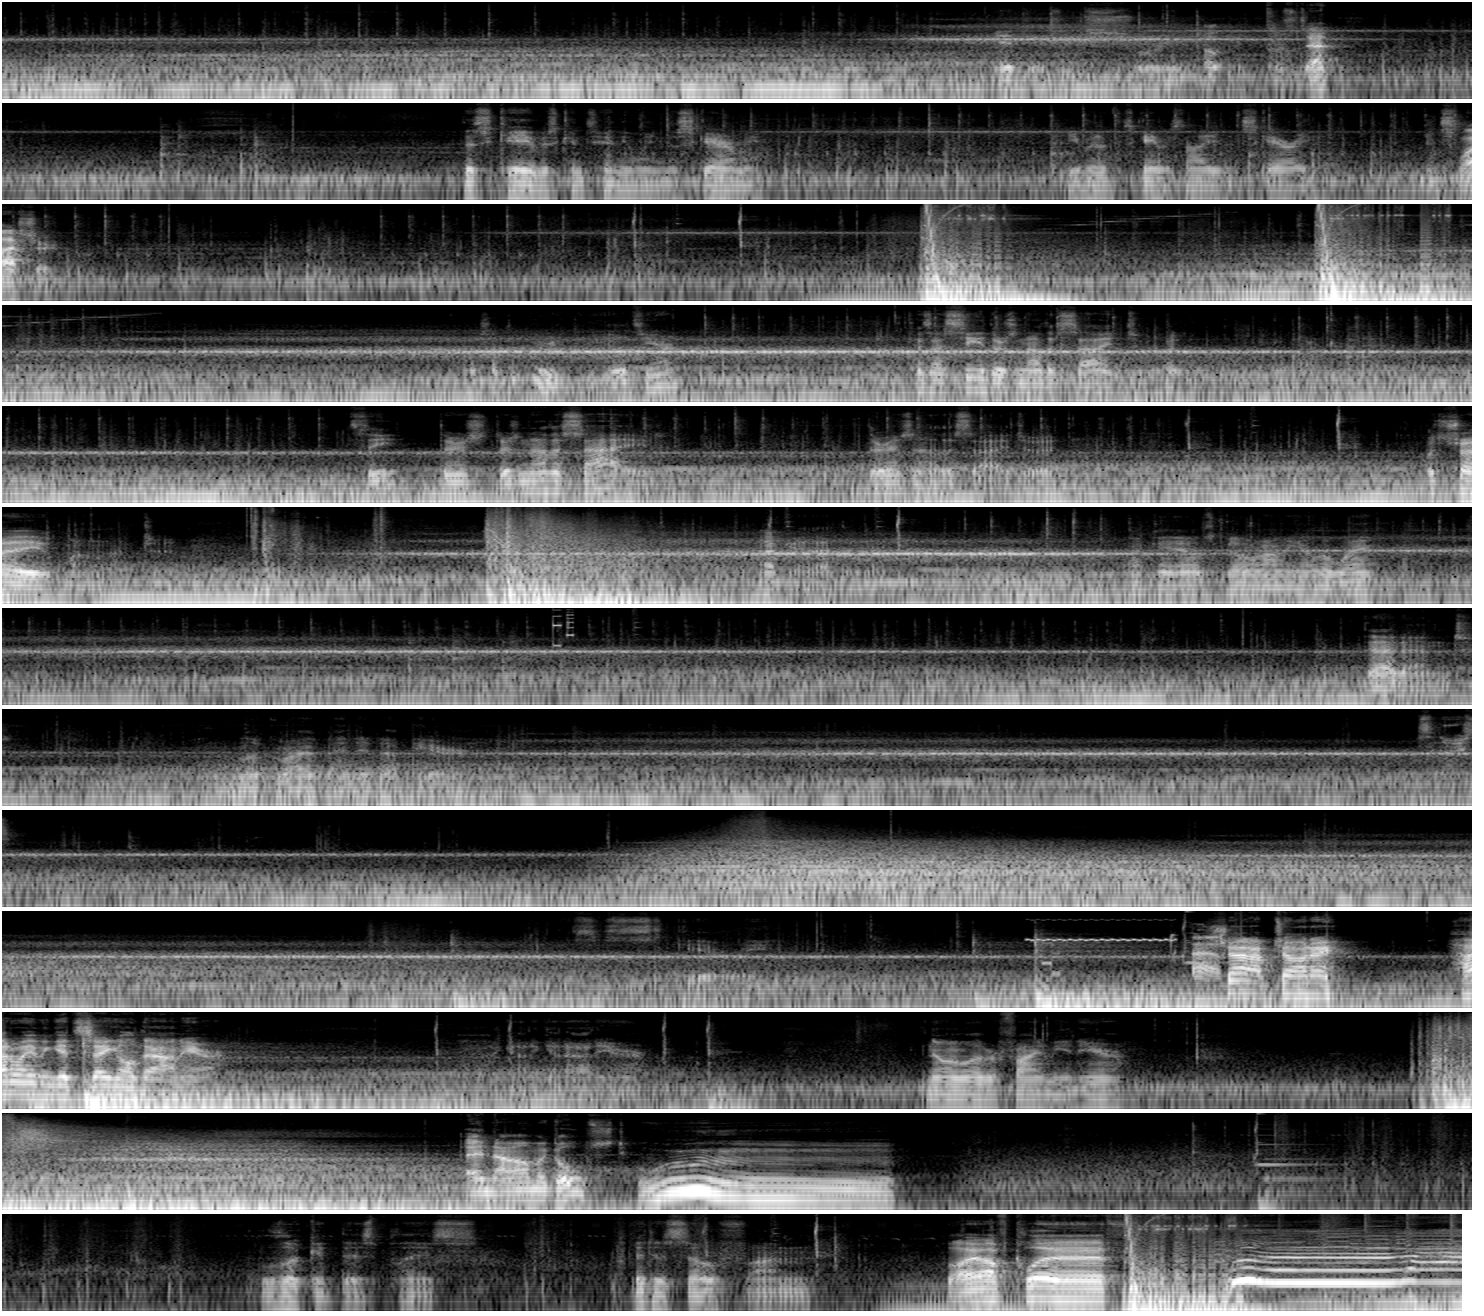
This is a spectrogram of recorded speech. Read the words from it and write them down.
It is extreme. Oh, what's that? This cave is continuing to scare me. Even if this game is not even scary. It's slasher. Because I see there's another side to it. See? There's there's another side. There is another side to it. Let's try one more time. Okay, that didn't work. Okay, let's go around the other way. Dead end. And look where I've ended up here. What's the noise? This is scary. Uh, Shut up, Tony. How do I even get signal down here? I gotta get out of here. No one will ever find me in here. And now I'm a ghost. Look at this place. It is so fun. Fly off cliff. Woo!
